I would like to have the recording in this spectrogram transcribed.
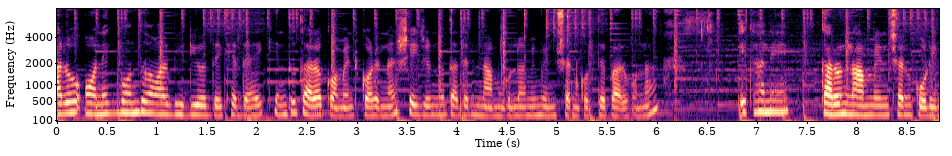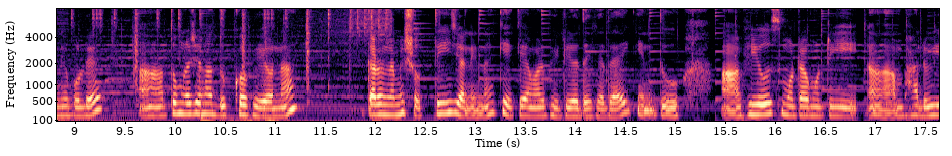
আরও অনেক বন্ধু আমার ভিডিও দেখে দেয়, কিন্তু তারা কমেন্ট করে না, সেই জন্য তাদের নামগুলো আমি মেনশান করতে পারব না। এখানে কারোর নাম মেনশান করিনি বলে তোমরা যেন দুঃখ পেও না। কারণ আমি সত্যিই জানি না কে কে আমার ভিডিও দেখে দেয়, কিন্তু ভিউজ মোটামুটি ভালোই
